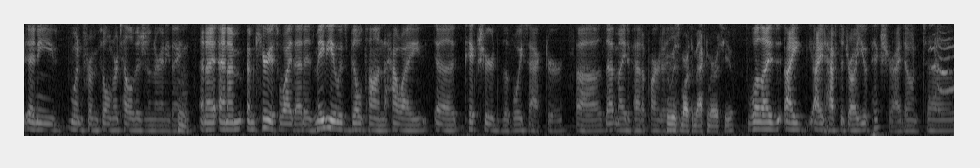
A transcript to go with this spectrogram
anyone from film or television or anything. Hmm. And I and I'm I'm curious why that is. Maybe it was built on how I uh, pictured the voice actor. Uh, that might have had a part of Who is Martha McNamara to you? Well, I, I I'd have to draw you a picture. I don't. Uh,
